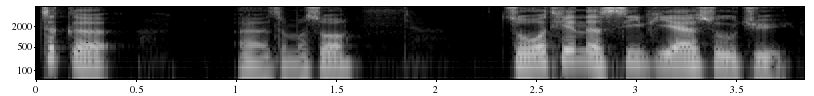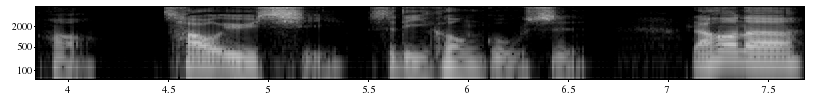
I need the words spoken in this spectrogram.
这个呃怎么说？昨天的 CPI 数据哈、哦，超预期是利空股市。然后呢，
